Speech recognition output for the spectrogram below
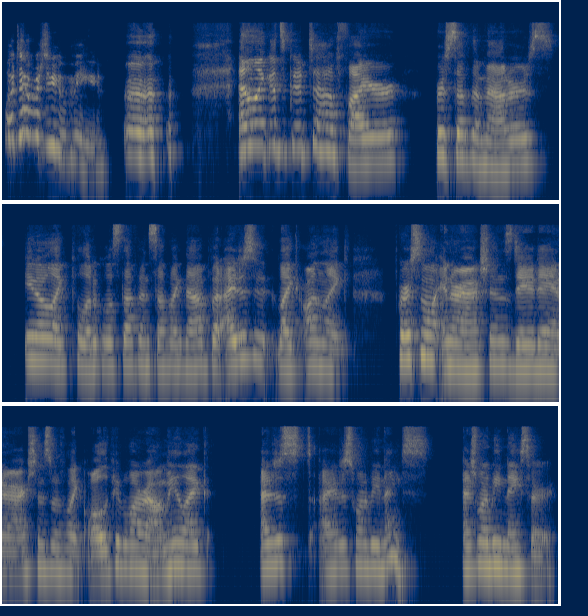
whatever do you mean? and like it's good to have fire for stuff that matters, you know, like political stuff and stuff like that. But I just like on like personal interactions, day-to-day interactions with like all the people around me, like I just I just want to be nice. I just want to be nicer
